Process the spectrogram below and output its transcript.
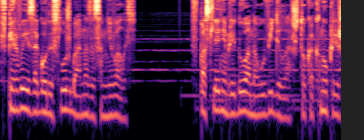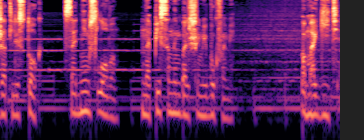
Впервые за годы службы она засомневалась. В последнем ряду она увидела, что к окну прижат листок с одним словом, написанным большими буквами. «Помогите».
